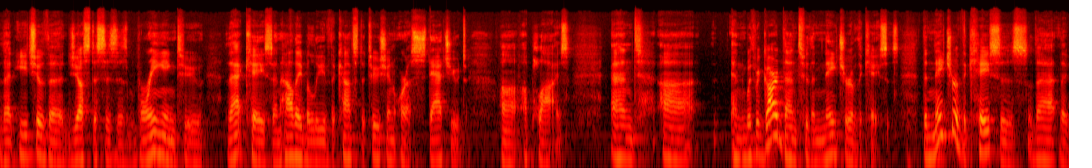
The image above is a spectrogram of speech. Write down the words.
that each of the justices is bringing to that case and how they believe the Constitution or a statute uh, applies. And, uh, and with regard then to the nature of the cases, the nature of the cases that the,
